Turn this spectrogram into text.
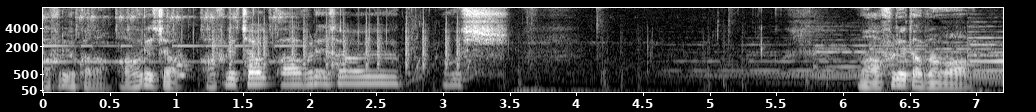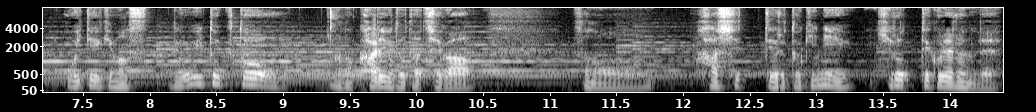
溢れるかな？溢れちゃう。溢れちゃう。溢れちゃう。よし。まあ溢れた分は置いていきます。で置いとくとあの狩人たちがその走ってる時に拾ってくれるんで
